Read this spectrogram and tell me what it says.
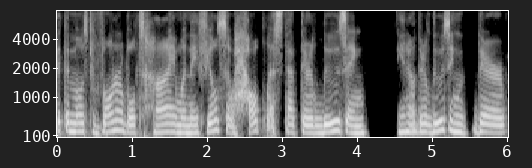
at the most vulnerable time when they feel so helpless that they're losing, you know, they're losing their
